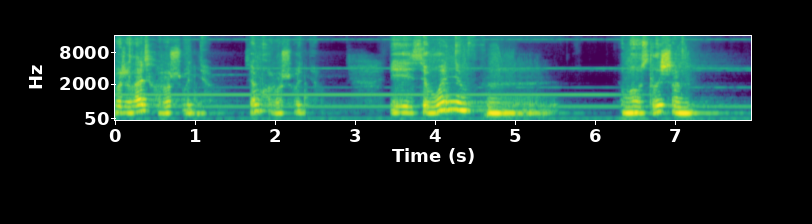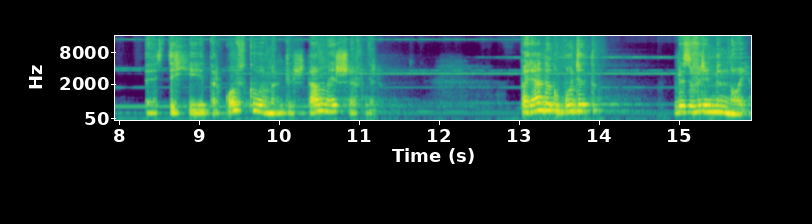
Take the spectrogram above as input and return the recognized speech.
пожелать хорошего дня. Всем хорошего дня. И сегодня мы услышим э, стихи Тарковского, Мандельштама и Шефнера. Порядок будет безвременной.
